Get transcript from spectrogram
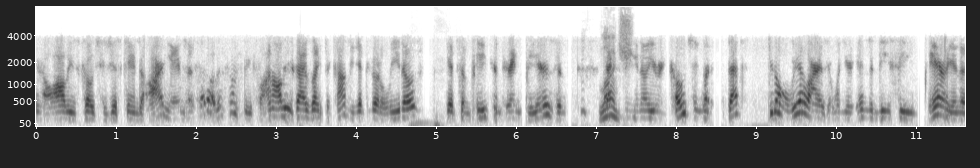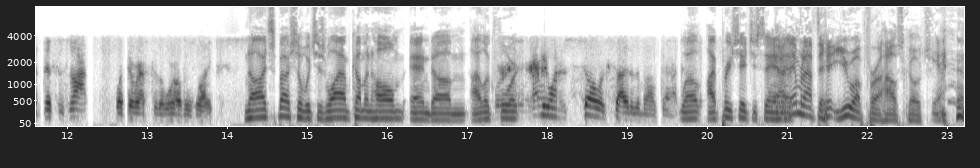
you know, all these coaches just came to our games. I said, oh, this must be fun. All these guys like to come. You get to go to Ledo's, get some pizza, drink beers, and Lunch. thing You know, you're in coaching, but that's you don't realize it when you're in the DC area that this is not what the rest of the world is like. No, it's special, which is why I'm coming home, and um, I look forward. Everyone is so excited about that. Well, I appreciate you saying Yeah, that. I'm gonna have to hit you up for a house, Coach. Yeah.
